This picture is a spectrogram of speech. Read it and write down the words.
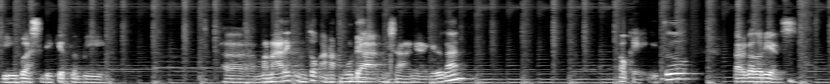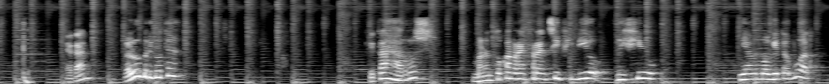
diubah sedikit lebih eh, menarik untuk anak muda misalnya, gitu kan? Oke, itu target audience, ya kan? Lalu berikutnya kita harus menentukan referensi video review yang mau kita buat,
